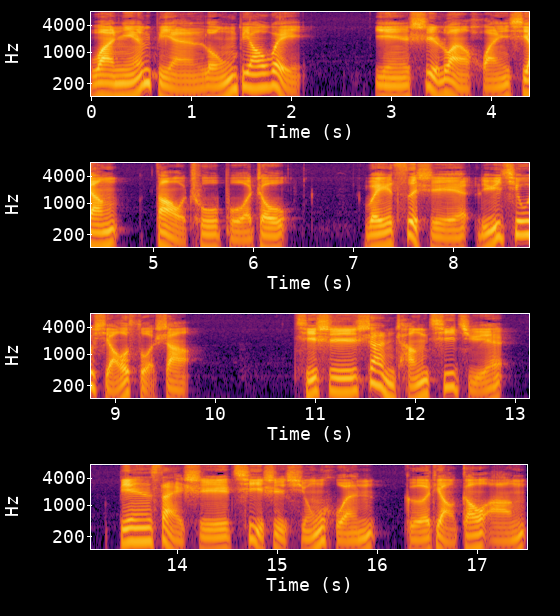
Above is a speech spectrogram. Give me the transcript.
晚年贬龙标尉，因事乱还乡，道出亳州，为刺史闾秋晓所杀。其诗擅长七绝，边塞诗气势雄浑。格调高昂，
